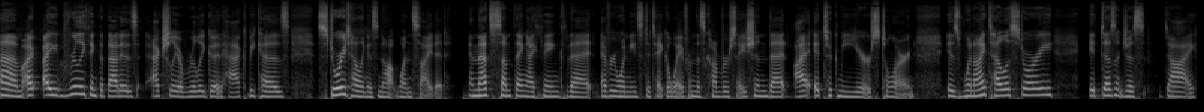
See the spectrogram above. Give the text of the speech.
um, I, I really think that that is actually a really good hack because storytelling is not one sided. And that's something I think that everyone needs to take away from this conversation that I it took me years to learn is when I tell a story, it doesn't just die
